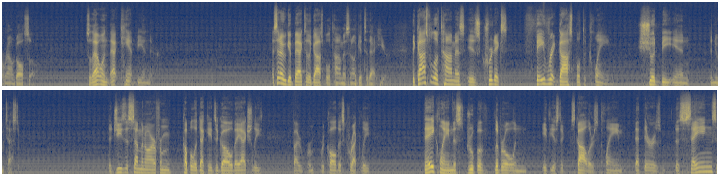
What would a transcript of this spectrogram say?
around also. So that one that can't be in there. I said I would get back to the Gospel of Thomas, and I'll get to that here. The Gospel of Thomas is critics' favorite gospel to claim should be in the New Testament. The Jesus Seminar from a couple of decades ago, they actually, if I re- recall this correctly, they claim, this group of liberal and atheistic scholars claim that there is the sayings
